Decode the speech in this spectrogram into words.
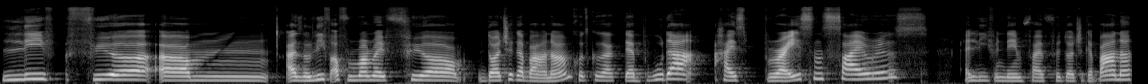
lief für, ähm, also lief auf dem Runway für Deutsche Gabbana. Kurz gesagt, der Bruder heißt Bryson Cyrus. Er lief in dem Fall für Deutsche Gabbana.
